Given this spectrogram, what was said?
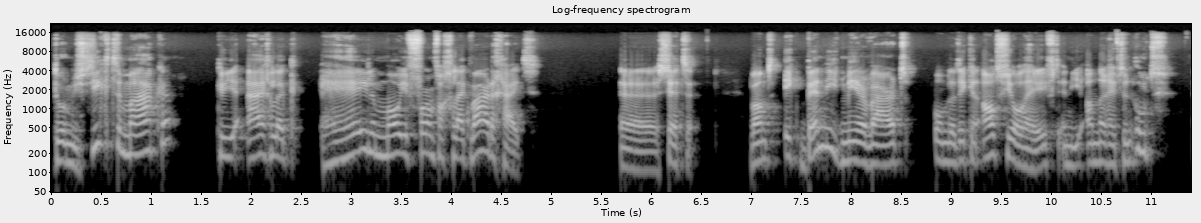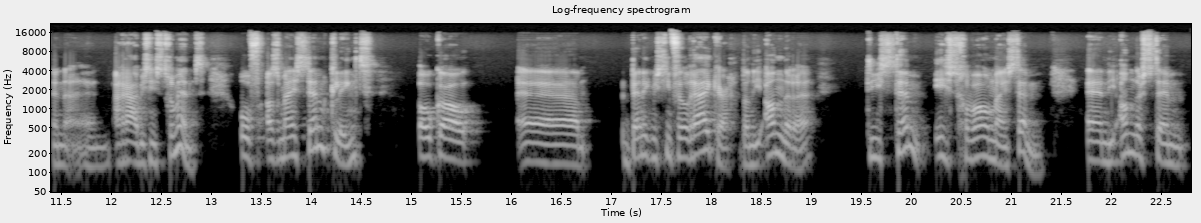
Door muziek te maken kun je eigenlijk een hele mooie vorm van gelijkwaardigheid uh, zetten. Want ik ben niet meer waard omdat ik een altviool heeft en die ander heeft een oud, een, een Arabisch instrument. Of als mijn stem klinkt, ook al ben ik misschien veel rijker dan die andere, die stem is gewoon mijn stem. En die andere stem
